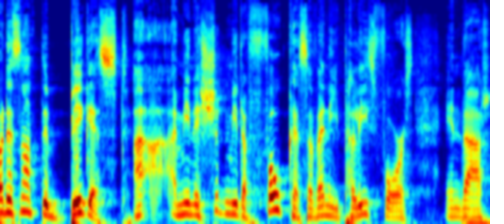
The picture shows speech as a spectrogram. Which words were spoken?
but it's not the biggest. I, I mean, it shouldn't be the focus of any police force in that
